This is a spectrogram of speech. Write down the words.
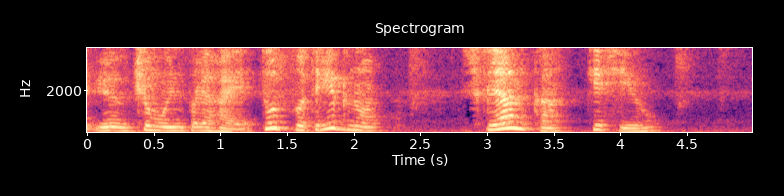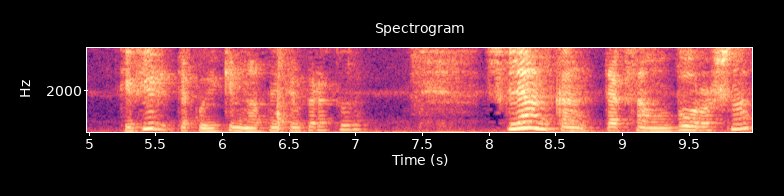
В чому він полягає? Тут потрібно склянка кефіру. Кефір такої кімнатної температури. Склянка так само борошна.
